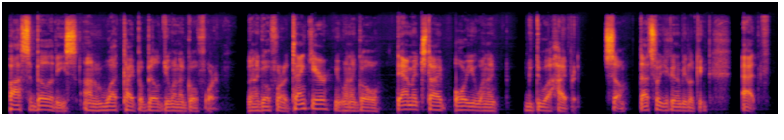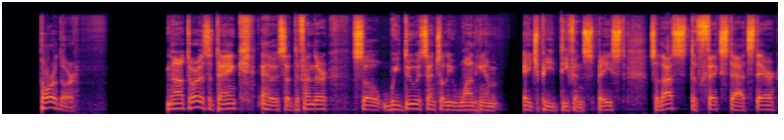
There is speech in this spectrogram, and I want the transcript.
possibilities on what type of build you want to go for. You want to go for a tankier, you want to go damage type, or you want to do a hybrid. So that's what you're going to be looking at. Torador. Now, Toro is a tank, uh, and it's a defender, so we do essentially want him HP defense based. So that's the fixed stats there.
